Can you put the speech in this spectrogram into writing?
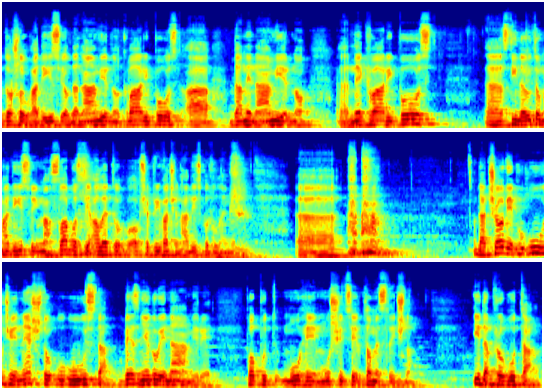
došlo je u hadisu, jel da namjerno kvari post, a da ne namjerno e, ne kvari post, e, s tim da u tom hadisu ima slabosti, ali eto, opće prihvaćen hadis kod ulemi. E, da čovjeku uđe nešto u usta bez njegove namjere, poput muhe, mušice ili tome slično, i da proguta,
